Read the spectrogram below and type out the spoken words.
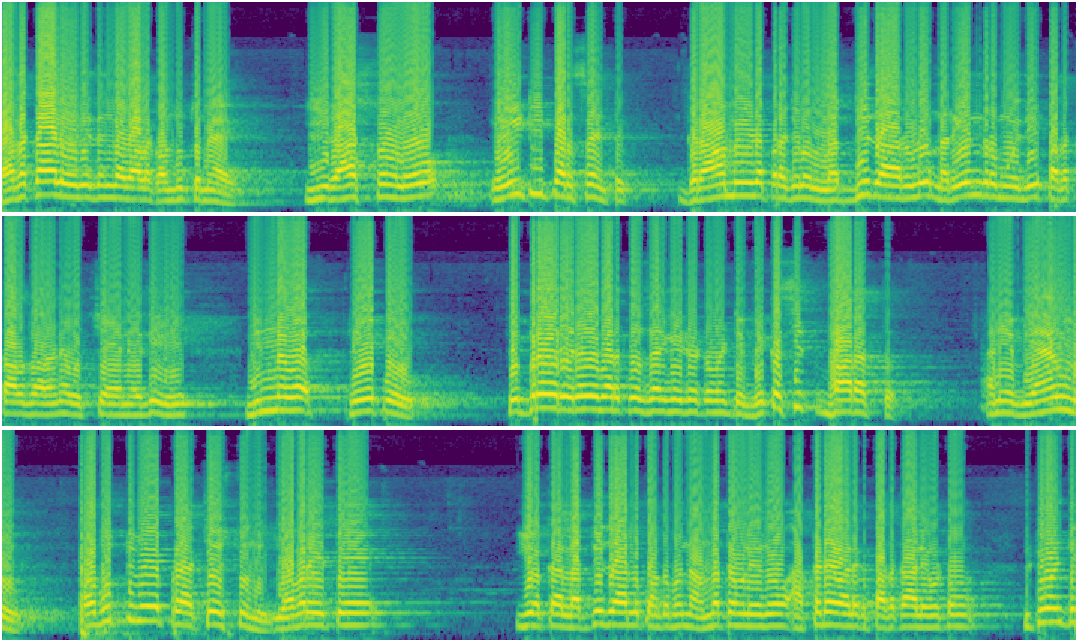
పథకాలు ఏ విధంగా వాళ్ళకు అందుతున్నాయి. ఈ రాష్ట్రంలో ఎయిటీ పర్సెంట్ గ్రామీణ ప్రజల లబ్ధిదారులు నరేంద్ర మోదీ పథకాల ద్వారానే వచ్చాయనేది నిన్న రేపు ఫిబ్రవరి ఇరవై వరకు జరిగేటటువంటి వికసిత్ భారత్ అనే వ్యాన్లు ప్రభుత్వమే చేస్తుంది. ఎవరైతే ఈ యొక్క లబ్ధిదారులు కొంతమంది అందటం లేదో అక్కడే వాళ్ళకి పథకాలు ఇవ్వటం ఇటువంటి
